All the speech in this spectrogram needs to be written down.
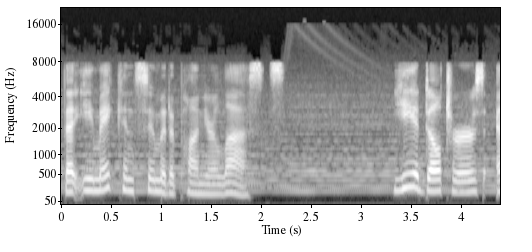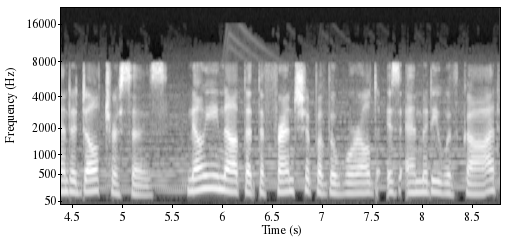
that ye may consume it upon your lusts. Ye adulterers and adulteresses, know ye not that the friendship of the world is enmity with God?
